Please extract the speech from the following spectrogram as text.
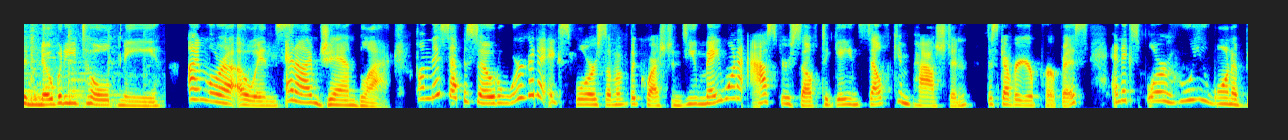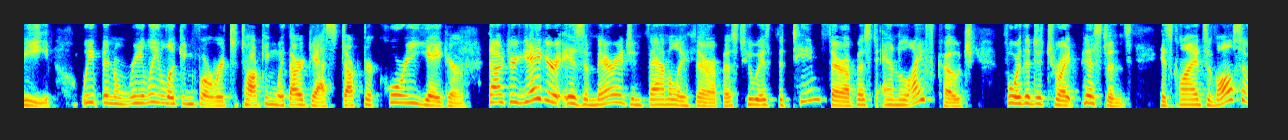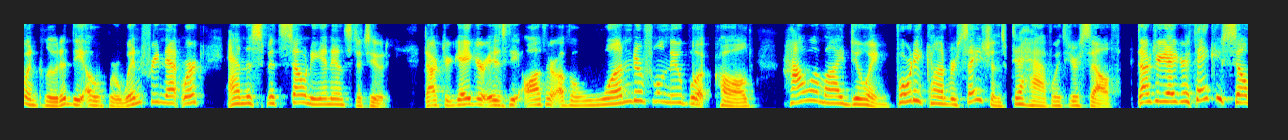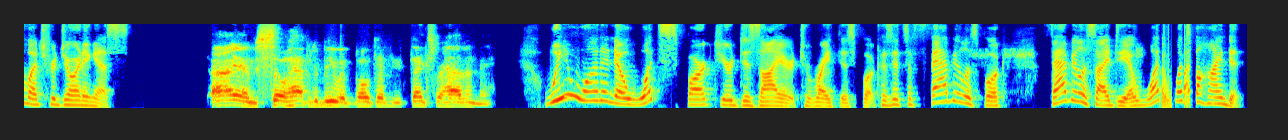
to Nobody Told Me. I'm Laura Owens. And I'm Jan Black. On this episode, we're going to explore some of the questions you may want to ask yourself to gain self compassion, discover your purpose, and explore who you want to be. We've been really looking forward to talking with our guest, Dr. Corey Yeager. Dr. Yeager is a marriage and family therapist who is the team therapist and life coach for the Detroit Pistons. His clients have also included the Oprah Winfrey Network and the Smithsonian Institute. Dr. Yeager is the author of a wonderful new book called How Am I Doing? 40 Conversations to Have with Yourself. Dr. Yeager, thank you so much for joining us. I am so happy to be with both of you. Thanks for having me. We want to know what sparked your desire to write this book because it's a fabulous book, fabulous idea. What what's behind it?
